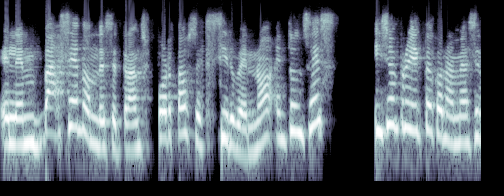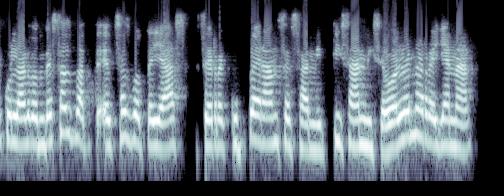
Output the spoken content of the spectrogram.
el envase donde se transporta o se sirve, ¿no? Entonces, hice un proyecto de economía circular donde esas, esas botellas se recuperan, se sanitizan y se vuelven a rellenar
